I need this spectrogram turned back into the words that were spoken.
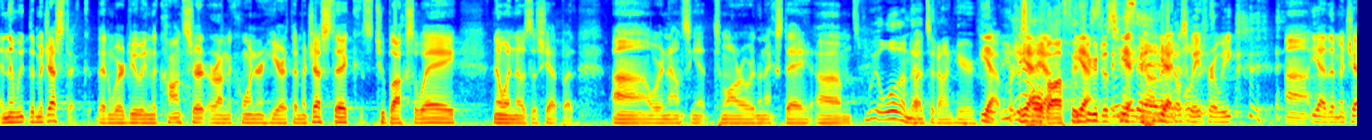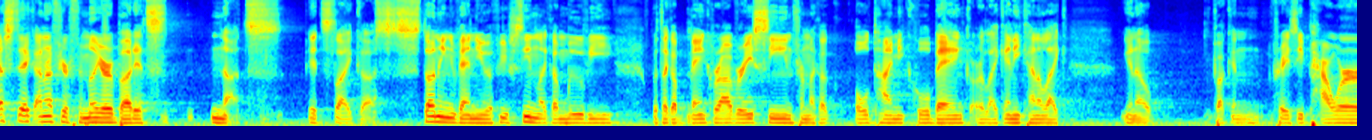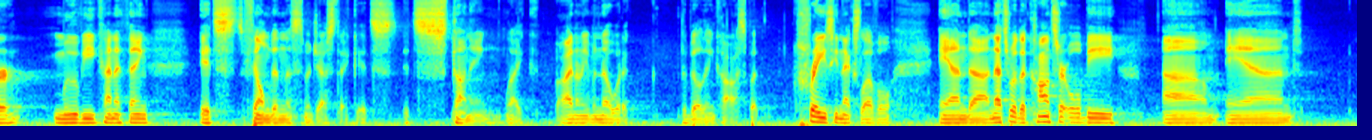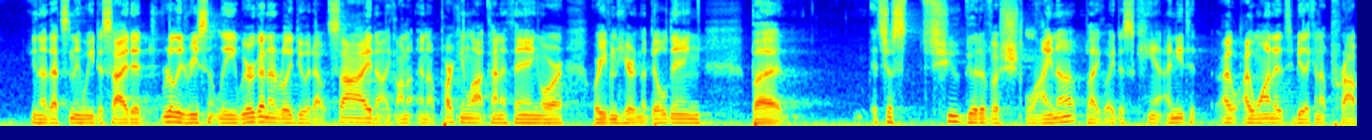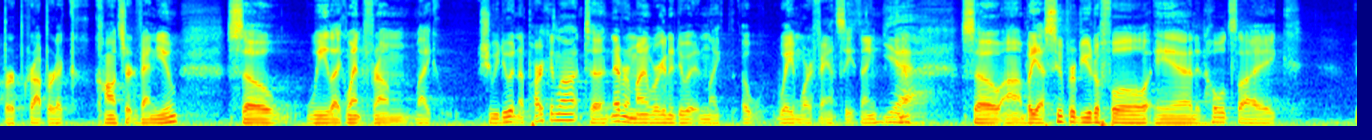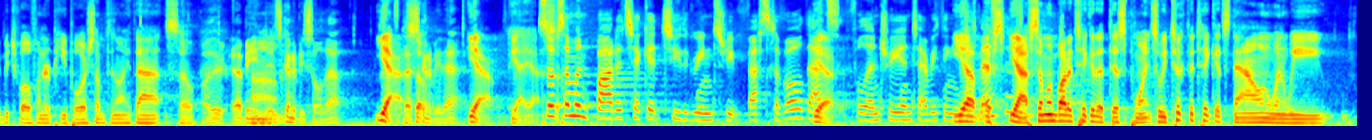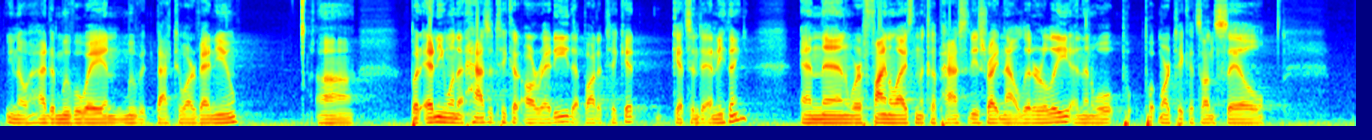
and then with the Majestic, then we're doing the concert around the corner here at the Majestic. It's two blocks away. No one knows this yet, but uh, we're announcing it tomorrow or the next day. Um, We'll, we'll announce it on here. yeah, you just yeah, hold yeah, off. If yeah, you could just yeah, yeah, yeah, just wait days. for a week. Uh, yeah, the Majestic. I don't know if you're familiar, but it's nuts. It's like a stunning venue. If you've seen like a movie with like a bank robbery scene from like a old timey cool bank, or like any kind of like, you know, fucking crazy power movie kind of thing, it's filmed in this Majestic. It's it's stunning. Like I don't even know what a, the building costs, but crazy next level, and, uh, and that's where the concert will be. Um, and you know that's something we decided really recently we were going to really do it outside like on a, in a parking lot kind of thing or or even here in the building but it's just too good of a sh- lineup like i just can't i need to I, I wanted it to be like in a proper proper like concert venue so we like went from like should we do it in a parking lot to never mind we're going to do it in like a way more fancy thing you know? Yeah. so uh, but yeah super beautiful and it holds like maybe 1200 people or something like that so Oh, I mean, it's um, going to be sold out. Yeah, that's so- gonna be that. Yeah, yeah, yeah. So if someone bought a ticket to the Green Street Festival, that's full entry into everything you yeah, just if, mentioned? yeah. If someone bought a ticket at this point, so we took the tickets down when we, you know, had to move away and move it back to our venue. Uh, but anyone that has a ticket already that bought a ticket gets into anything, and then we're finalizing the capacities right now, literally, and then we'll p- put more tickets on sale.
